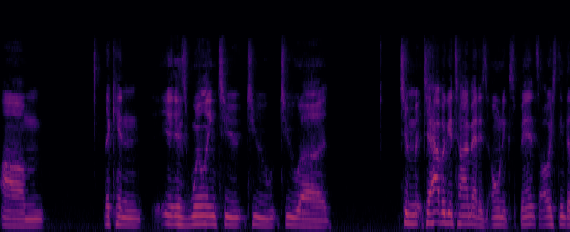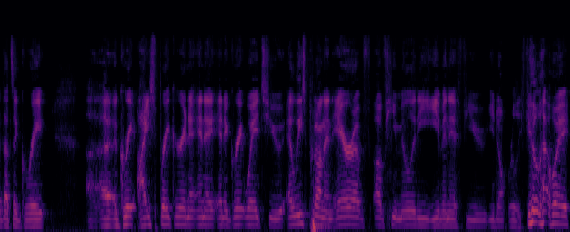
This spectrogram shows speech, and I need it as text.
Um, that can is willing to to to uh, to to have a good time at his own expense. I always think that that's a great a great icebreaker and a, and, and a great way to at least put on an air of, of humility, even if you, you don't really feel that way.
